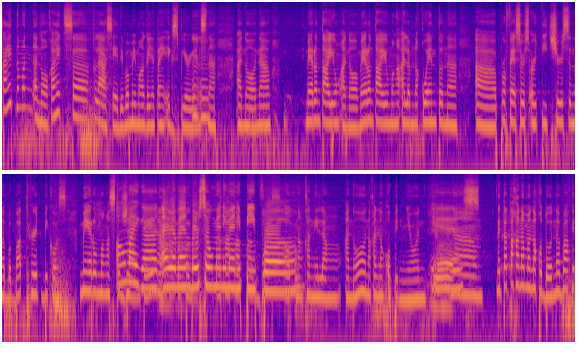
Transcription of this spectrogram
kahit naman ano, kahit sa klase, 'di ba, may mga ganyan tayong experience Mm-mm. na ano na meron tayong ano, meron tayong mga alam na kwento na ah, professors or teachers na nababat hurt because merong mga Oh estudyante my God, na I remember so many, many nakakapag-voice out people. ng kanilang ano, ng kanilang opinion na Yes. Nagtataka naman ako doon na bakit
